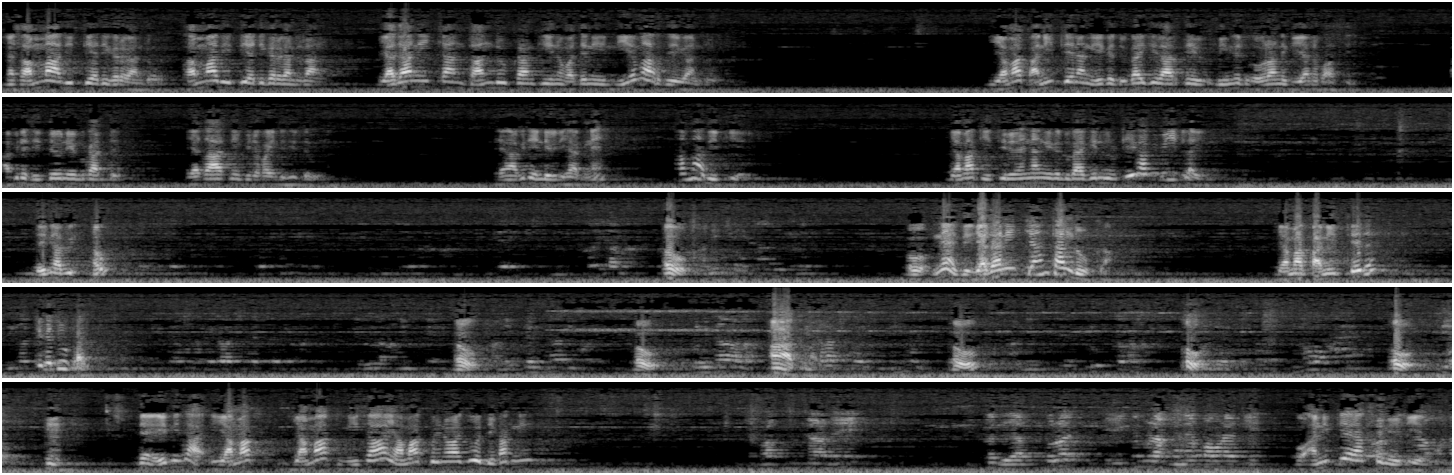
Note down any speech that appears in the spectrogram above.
දැන් සම්මා දිට්ඨිය ඇති කරගන්න ඕනේ. සම්මා දිට්ඨිය ඇති කරගන්න නම් යදානිච්ඡන් තන් දුක්ඛං කියන වචනේ නියමාර්ථය ගන්න ඕනේ. යමක් අනිත්‍ය නම් ඒක දුකයි කියලා අර්ථය සිංහලට හොරන්න ගියාට පස්සේ අපිට සිද්ධ වෙන්නේ මොකද්ද? යථාර්ථයෙන් පිටපයින් සිද්ධ වෙන්නේ. දැන් අපිට එන්න විදිහක් නැහැ. සම්මාදිට්ඨිය. යමක් ඉතිරි නැත්නම් ඒක දුකයි කියන දෘෂ්ටියක අපි පිළිట్లా ඉන්නේ. දෙන්නේ අපි ඔව් ඔව් ඔව් නෑ යදනිච්ඡන් තන් දුක්ඛ යමක් අනිත්‍යද ඒක දුකයි ඔව් ඔව් ආත්මයි ඔව් ඔව් ඔව් හ්ම් දැන් ඒ නිසා යමක් යමක් නිසා යමක් වෙනවා කියෝ දෙකක් නේ අනිත්‍ය ලක්ෂණය තියෙනවා.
